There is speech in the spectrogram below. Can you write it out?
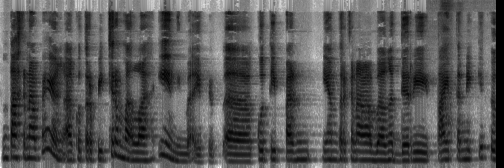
Entah kenapa yang aku terpikir malah ini Mbak Ipip. eh, kutipan yang terkenal banget dari Titanic itu.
